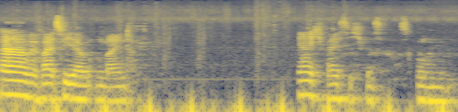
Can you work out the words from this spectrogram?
Na, wer weiß, wie er unten meint. Ja, ich weiß, ich muss ausruhen.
